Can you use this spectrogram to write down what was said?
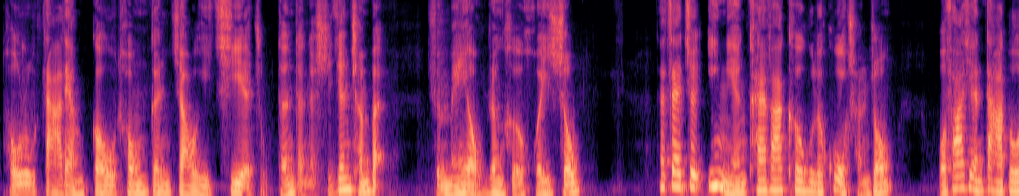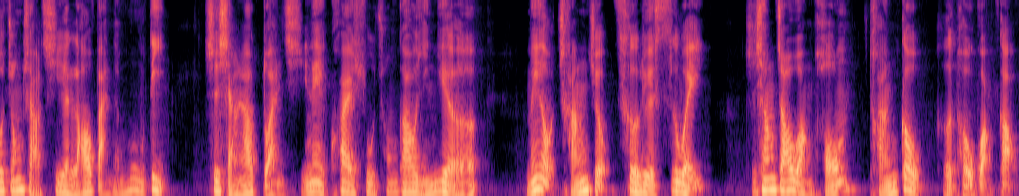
投入大量沟通跟教育企业主等等的时间成本，却没有任何回收。那在这一年开发客户的过程中，我发现大多中小企业老板的目的是想要短期内快速冲高营业额，没有长久策略思维，只想找网红、团购和投广告。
